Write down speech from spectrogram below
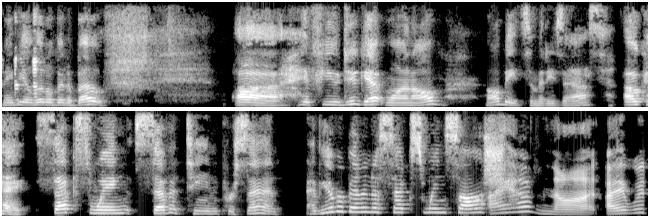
Maybe a little bit of both. Uh, if you do get one, I'll I'll beat somebody's ass. Okay, sex swing, seventeen percent. Have you ever been in a sex swing, Sash? I have not. I would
